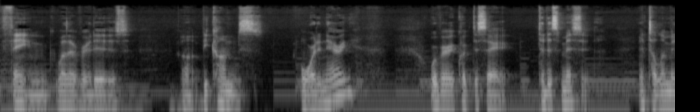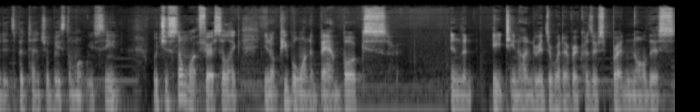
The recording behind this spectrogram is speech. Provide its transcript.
thing, whatever it is, uh, becomes ordinary, we're very quick to say, to dismiss it and to limit its potential based on what we've seen, which is somewhat fair. So, like, you know, people want to ban books in the 1800s or whatever because they're spreading all this,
